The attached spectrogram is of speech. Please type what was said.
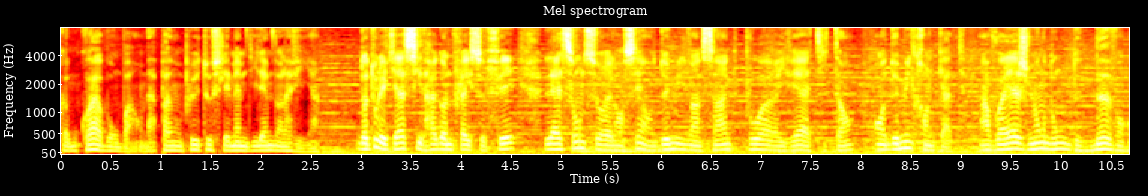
Comme quoi, bon bah on n'a pas non plus tous les mêmes dilemmes dans la vie. Dans tous les cas, si Dragonfly se fait, la sonde serait lancée en 2025 pour arriver à Titan en 2034. Un voyage long donc de 9 ans.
